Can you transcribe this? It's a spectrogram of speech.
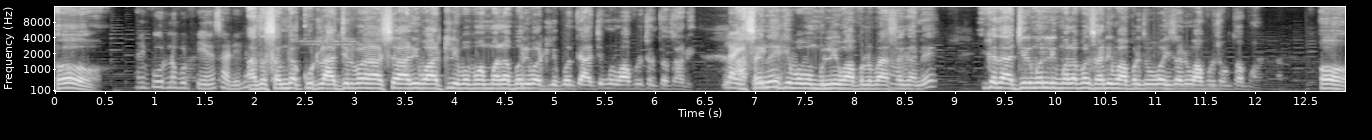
हो. आणि पूर्ण बुट्टी आहे ना साडीला? आता समजा कुठला आजी पण अशी साडी वाटली बाबा मला बरी वाटली पण ते आजी पण वापरू शकतात साडी. असं नाही की बाबा मुली वापरलं पाहिजे असं का नाही. एखाद्या आजी म्हणली मला पण साडी वापरायची बाबा ही साडी वापरू शकतो आपण. हो.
